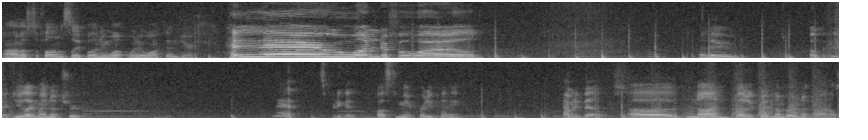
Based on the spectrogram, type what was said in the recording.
Oh, I must have fallen asleep when he when he walked in here. Hello, wonderful world! Hello. Oh, hello. Do you like my nut shirt? Yeah, it's pretty good. Costed me a pretty penny. How many bells? Uh, none, but a good number of nook miles.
